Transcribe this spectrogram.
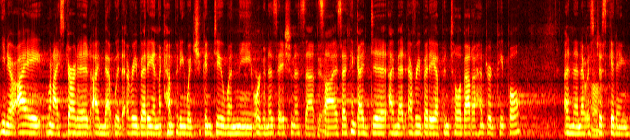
you know, I when I started, I met with everybody in the company, which you can do when the organization is that Yeah. size. I think I did. I met everybody up until about 100 people, and then it was just getting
